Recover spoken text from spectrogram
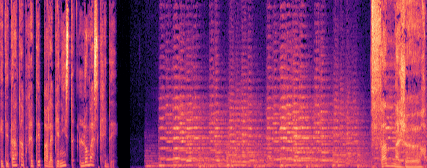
était interprété par la pianiste Loma Scride. Femme majeure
